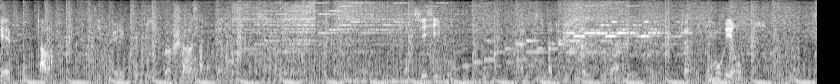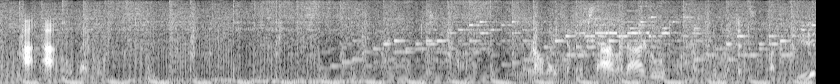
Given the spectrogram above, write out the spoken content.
Est... ça va. Et puis les machin, ça va bien. Si. Ah, c'est pas on peut mourir en plus. Ah, ah, bon, bah. Bon, là, on va les faire comme ça, voilà. L'autre, on va faire comme ça, pas plus.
